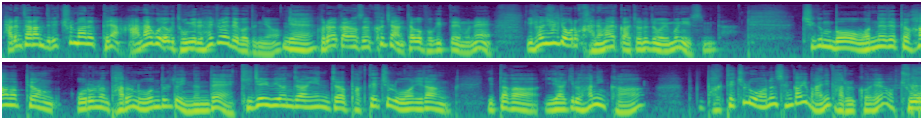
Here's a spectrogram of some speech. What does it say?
다른 사람들이 출마를 그냥 안 하고 여기 동의를 해줘야 되거든요. 예. 그럴 가능성은 크지 않다고 보기 때문에 현실적으로 가능할까 저는 좀 의문이 있습니다. 지금 뭐 원내대표 하마평 오르는 다른 의원들도 있는데 기재위원장인 저 박대출 의원이랑 이따가 이야기를 하니까 박대출 의원은 생각이 많이 다를 거예요. 주호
